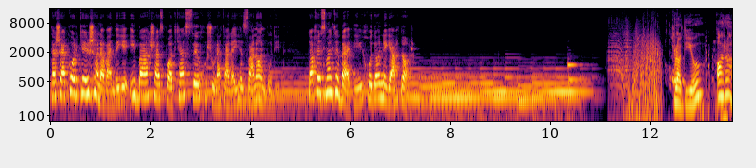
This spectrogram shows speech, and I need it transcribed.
تشکر که شنونده ای بخش از پادکست خشونت علیه زنان بودید. تا قسمت بعدی خدا نگهدار. رادیو آرا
